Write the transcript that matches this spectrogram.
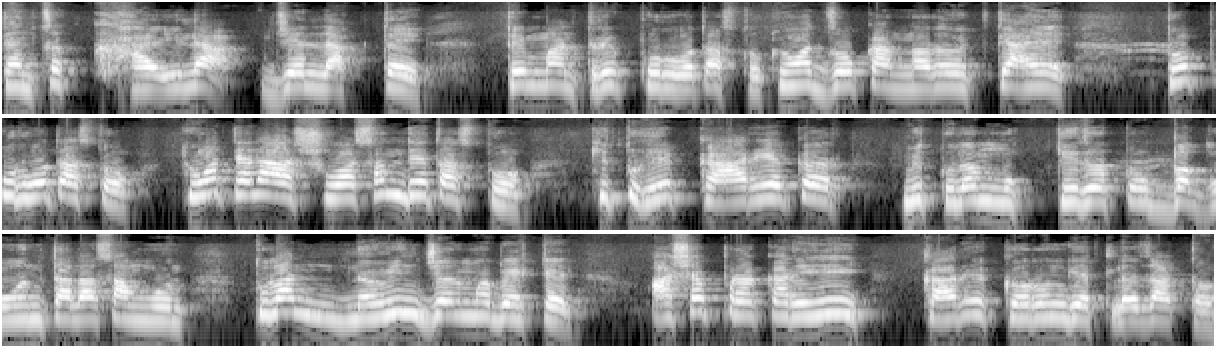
त्यांचं खायला जे लागतंय ते मांत्रिक पुरवत असतो. किंवा जो करणारा व्यक्ती आहे तो पुरवत असतो. किंवा त्याला आश्वासन देत असतो की तू हे कार्य कर. मी तुला मुक्ती देतो भगवंताला सांगून. तुला नवीन जन्म भेटेल. अशा प्रकारेही कार्य करून घेतलं जातं.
